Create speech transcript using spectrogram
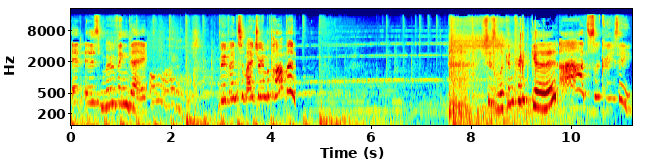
It is moving day. Oh my god. Move into my dream apartment. She's looking pretty good. Ah, it's so crazy.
